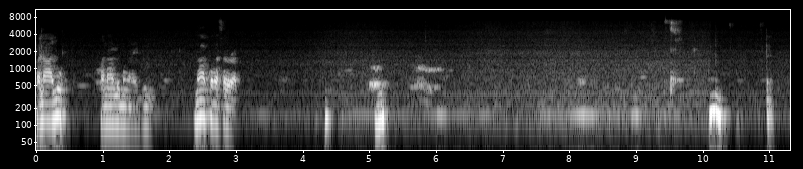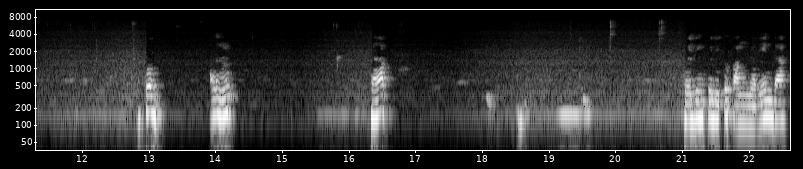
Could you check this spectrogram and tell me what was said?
Panalo. Panalo mga idol. Napakasarap. Hmm. Hmm. Wow. Ano? Sarap. Pwedeng pwede ito pang merienda,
